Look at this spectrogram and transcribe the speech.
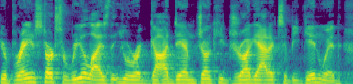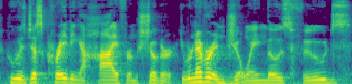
Your brain starts to realize that you were a goddamn junkie drug addict to begin with who was just craving a high from sugar. You were never enjoying those foods.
